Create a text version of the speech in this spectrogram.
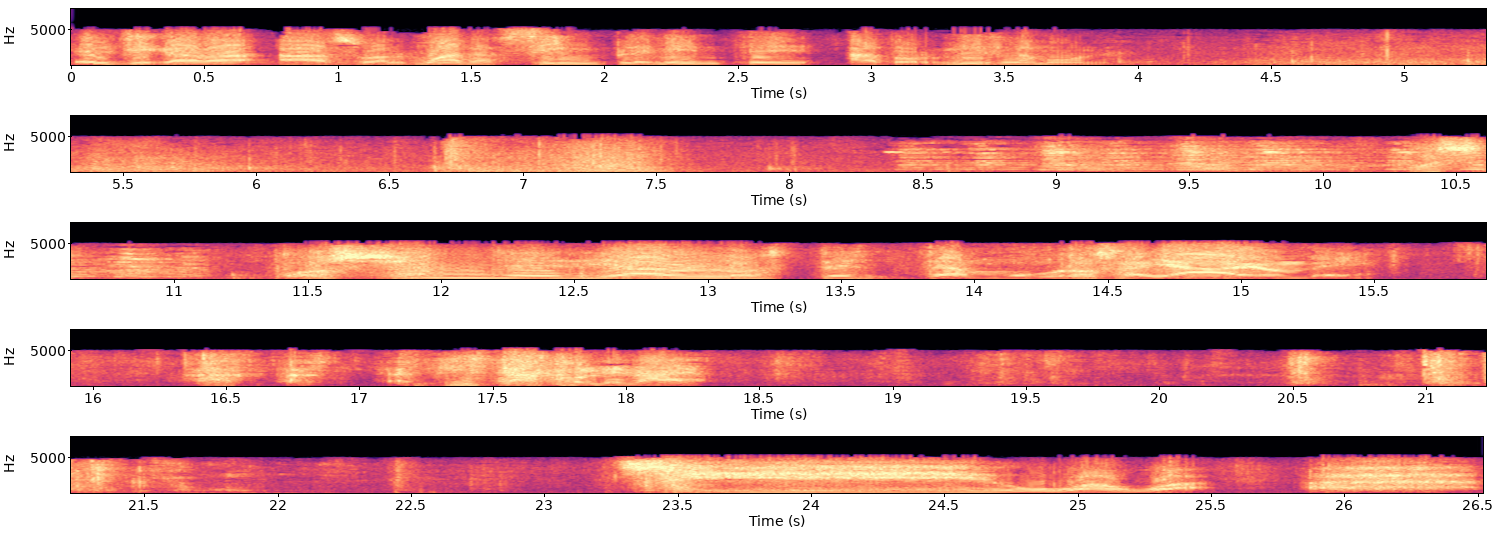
Él llegaba a su almohada simplemente a dormir la mona. Pues, pues ¿dónde diablos está mugrosa llave, hombre? Ah, ah, Aquí está condenada. Ah,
